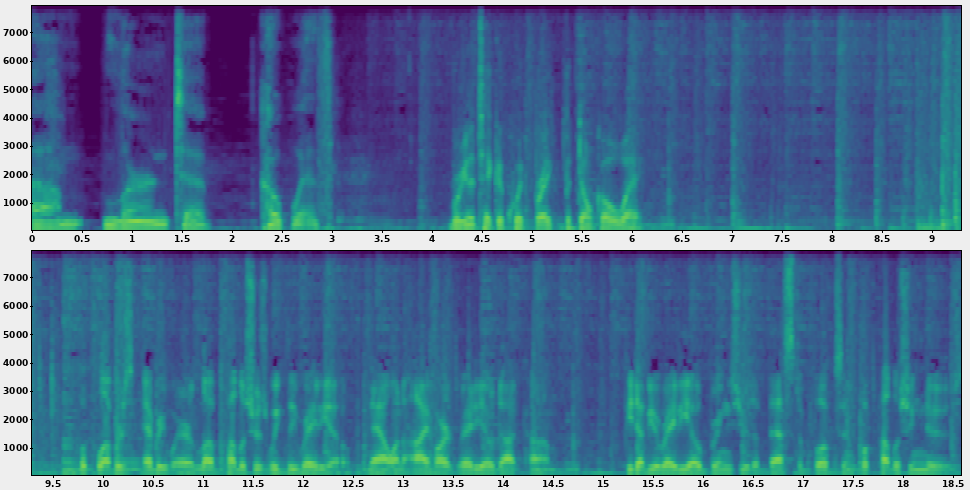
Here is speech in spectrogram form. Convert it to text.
um, learn to cope with. We're going to take a quick break, but don't go away. Book lovers everywhere love Publishers Weekly Radio, now on iHeartRadio.com. PW Radio brings you the best of books and book publishing news.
